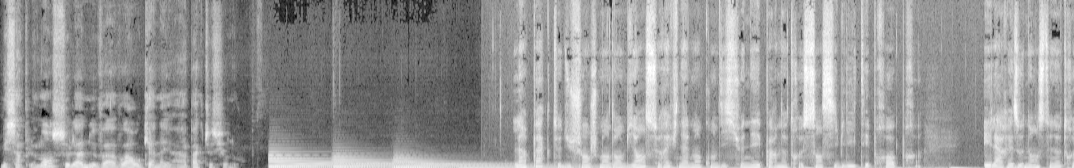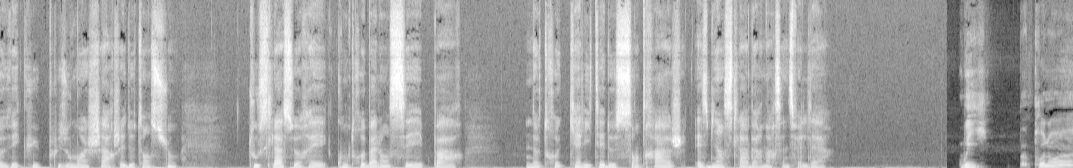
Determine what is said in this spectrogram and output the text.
mais simplement cela ne va avoir aucun impact sur nous. L'impact du changement d'ambiance serait finalement conditionné par notre sensibilité propre et la résonance de notre vécu plus ou moins chargé de tension. Tout cela serait contrebalancé par notre qualité de centrage. Est-ce bien cela, Bernard Sensfelder? Oui, prenons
